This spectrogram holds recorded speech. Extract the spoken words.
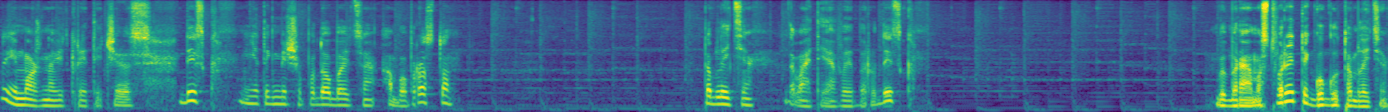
Ну і можна відкрити через диск, мені так більше подобається, або просто таблиці. Давайте я виберу диск. Вибираємо створити Google таблиці.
